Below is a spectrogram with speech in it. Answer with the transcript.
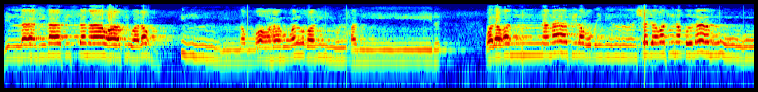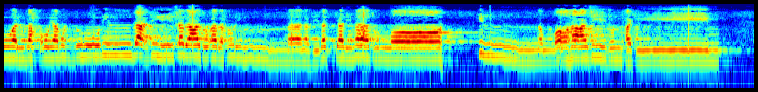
لله ما في السماوات والأرض. إن الله هو الغني الحميد. ولغن ما في الأرض من شجرة نقلام والبحر يمده من بعده سبعة أبحر ما نفذت كلمات الله. إن الله عزيز حكيم.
